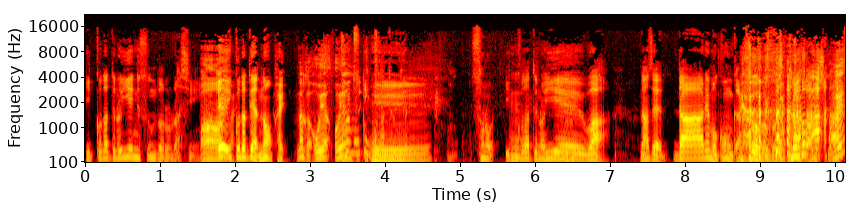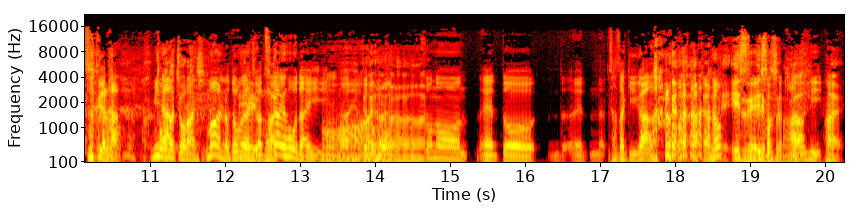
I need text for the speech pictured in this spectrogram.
一戸建ての家に住んどるらしいんや。え、あーはい一戸建てやんの、なんか、親、親のとこその一戸建ての家は、なぜ、誰も来んから。そうそうそう。寂しくね。だから、みんな、友達おらんし周りの友達は使い放題なんやけども、いその、えっと、え 佐々木が、あの S、出 S ます先が。ある日はい。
